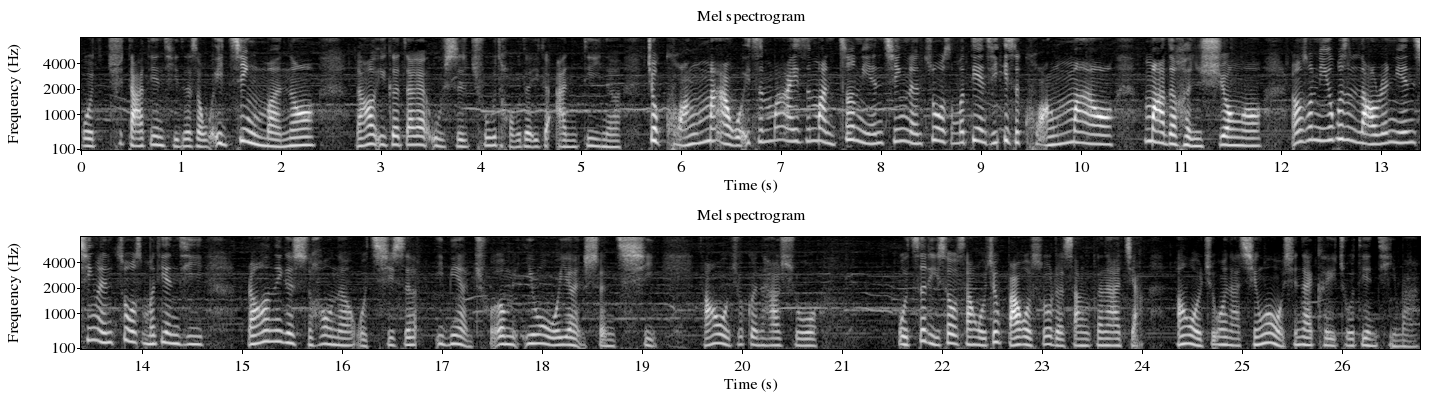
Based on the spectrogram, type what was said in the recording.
我去搭电梯的时候，我一进门哦，然后一个大概五十出头的一个安迪呢，就狂骂我，一直骂，一直骂，你这年轻人坐什么电梯，一直狂骂哦，骂得很凶哦，然后说你又不是老人，年轻人坐什么电梯？然后那个时候呢，我其实一边很挫，因为我也很生气，然后我就跟他说，我这里受伤，我就把我所有的伤跟他讲，然后我就问他，请问我现在可以坐电梯吗？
